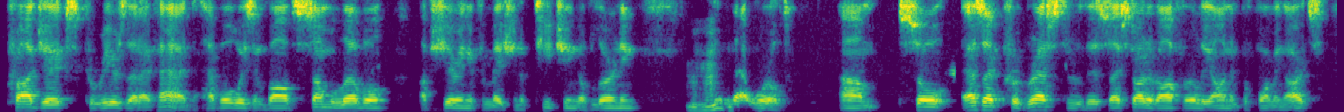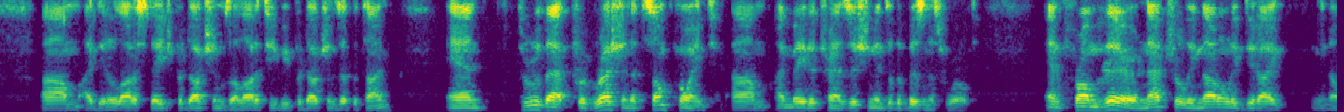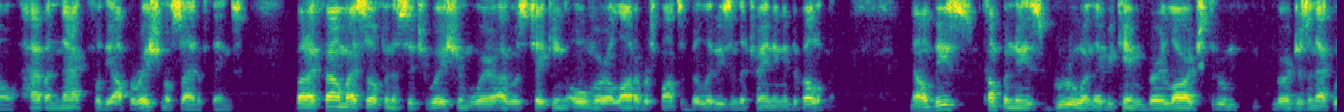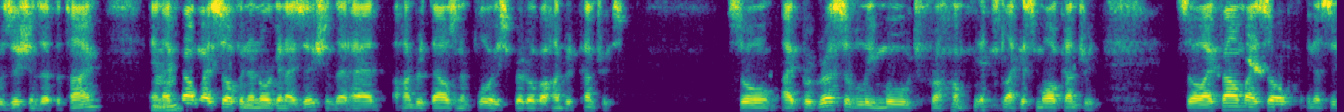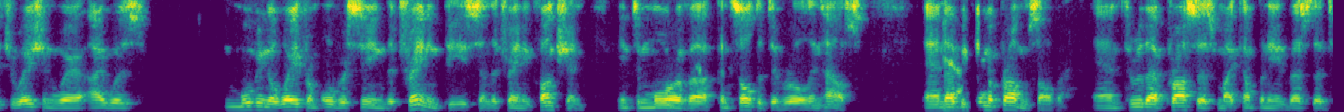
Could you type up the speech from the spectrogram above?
projects, careers that I've had have always involved some level of sharing information, of teaching, of learning mm-hmm. in that world. Um, so as I progressed through this, I started off early on in performing arts. Um, I did a lot of stage productions, a lot of TV productions at the time. And through that progression, at some point, um, I made a transition into the business world. And from there, naturally, not only did I, you know, have a knack for the operational side of things, but I found myself in a situation where I was taking over a lot of responsibilities in the training and development. Now, these companies grew and they became very large through mergers and acquisitions at the time. And mm-hmm. I found myself in an organization that had 100,000 employees spread over 100 countries. So I progressively moved from, it's like a small country. So I found myself in a situation where I was moving away from overseeing the training piece and the training function into more of a consultative role in house. And yeah. I became a problem solver. And through that process, my company invested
